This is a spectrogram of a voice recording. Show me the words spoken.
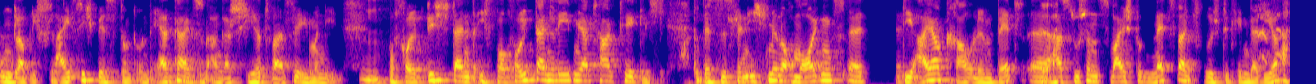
unglaublich fleißig bist und, und ehrgeiz und engagiert, weißt du, ich meine, mhm. verfolge dich dein, ich verfolge dein Leben ja tagtäglich. Ach, das ist, wenn ich mir noch morgens äh, die Eier kraule im Bett, äh, ja. hast du schon zwei Stunden Netzwerkfrühstück hinter dir.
